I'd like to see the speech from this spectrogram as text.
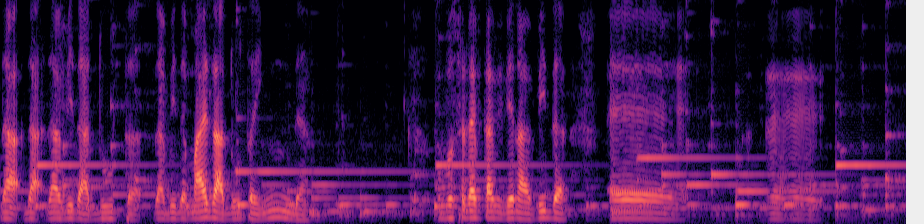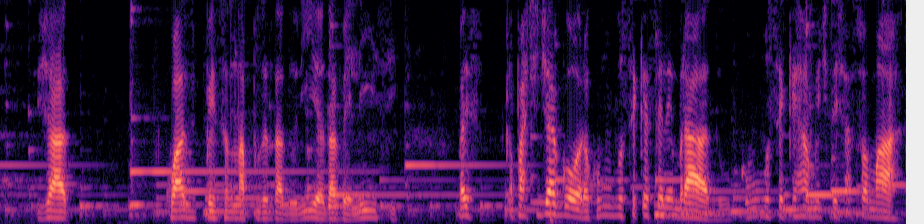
da, da, da vida adulta, da vida mais adulta ainda. Você deve estar vivendo a vida é, é, já quase pensando na aposentadoria, da velhice. Mas a partir de agora, como você quer ser lembrado? Como você quer realmente deixar sua marca?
